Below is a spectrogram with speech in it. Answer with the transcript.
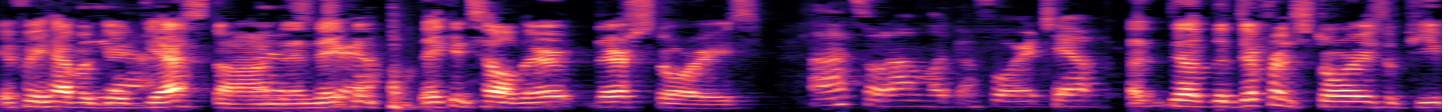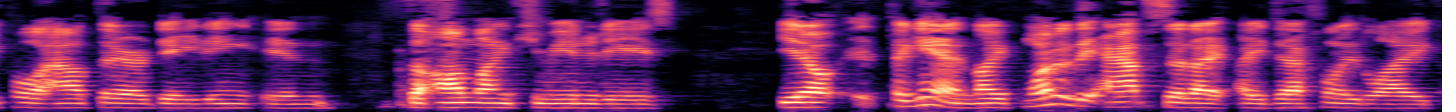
if we have a good Yeah, guest on, and they true. can they can tell their their stories That's what I'm looking forward to. uh, the, the different stories of people out there dating in the online communities you know again like one of the apps that i, I definitely like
